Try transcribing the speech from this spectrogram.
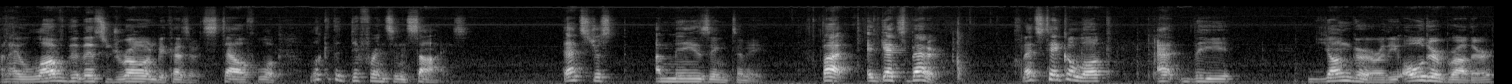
And I love this drone because of its stealth look. Look at the difference in size. That's just amazing to me. But it gets better. Let's take a look at the younger or the older brother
